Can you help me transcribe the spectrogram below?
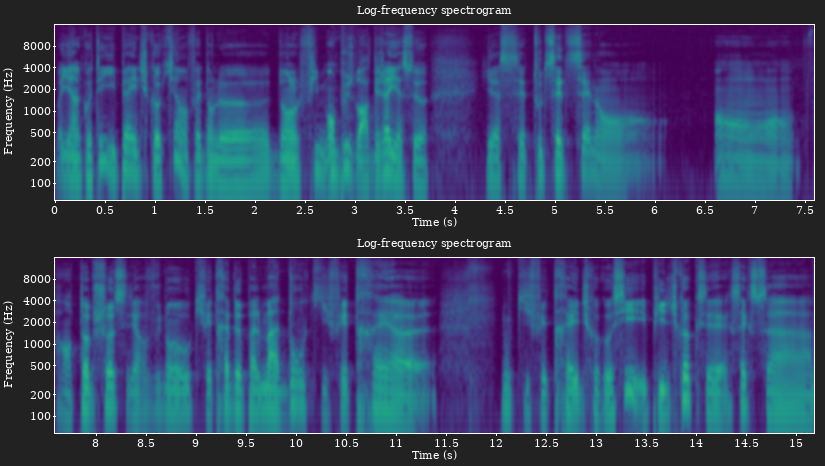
Bah, il y a un côté hyper Hitchcockien en fait dans le, dans le film. En plus, bah, déjà, il y a, ce, cette- toute cette scène en, en, en top shot, c'est-à-dire vu d'en haut, qui fait très De Palma, donc qui fait très, euh, donc qui fait très Hitchcock aussi. Et puis Hitchcock, c'est que sa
